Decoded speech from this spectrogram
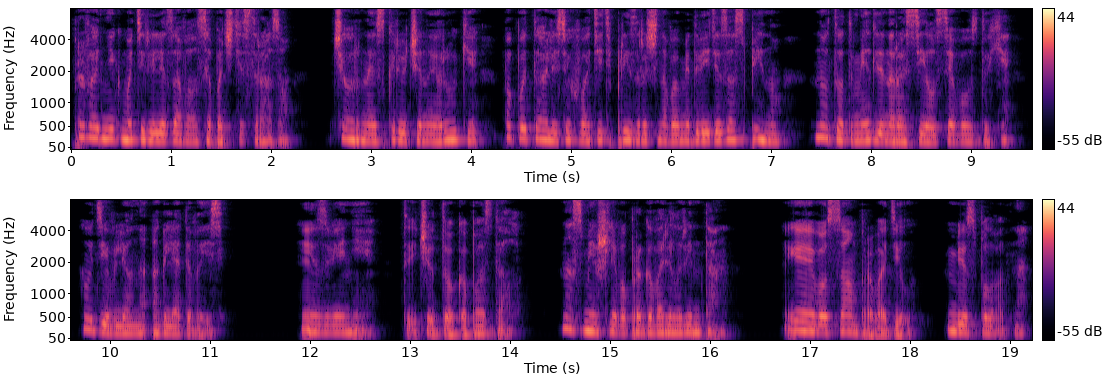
Проводник материализовался почти сразу. Черные скрюченные руки попытались ухватить призрачного медведя за спину, но тот медленно рассеялся в воздухе, удивленно оглядываясь. «Извини, ты чуток опоздал», – насмешливо проговорил Рентан. «Я его сам проводил. Бесплатно».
